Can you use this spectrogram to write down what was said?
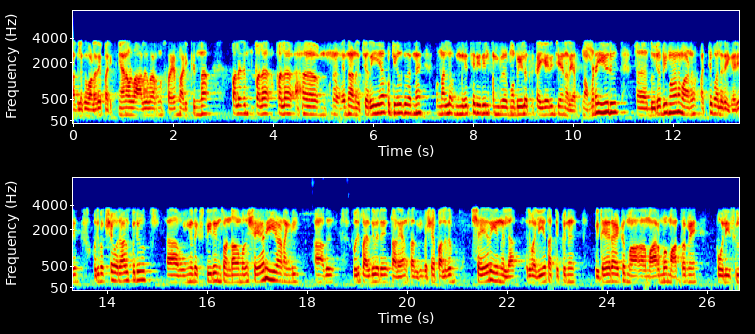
അതിലൊക്കെ വളരെ പരിജ്ഞാനമുള്ള ആളുകളാണെന്ന് സ്വയം നടിക്കുന്ന പലരും പല പല എന്താണ് ചെറിയ കുട്ടികൾക്ക് തന്നെ നല്ല മികച്ച രീതിയിൽ മൊബൈലൊക്കെ കൈകാര്യം ചെയ്യാൻ അറിയാം നമ്മുടെ ഈ ഒരു ദുരഭിമാനമാണ് മറ്റു പലരെയും. കാര്യം ഒരുപക്ഷെ ഒരാൾക്കൊരു ഇങ്ങനൊരു എക്സ്പീരിയൻസ് ഉണ്ടാകുമ്പോൾ ഷെയർ ചെയ്യുകയാണെങ്കിൽ അത് ഒരു പരിധിവരെ തടയാൻ സാധിക്കും. പക്ഷെ പലരും ഷെയർ ചെയ്യുന്നില്ല. ഒരു വലിയ തട്ടിപ്പിന് വിധേയരായിട്ട് മാറുമ്പോൾ മാത്രമേ പോലീസിൽ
